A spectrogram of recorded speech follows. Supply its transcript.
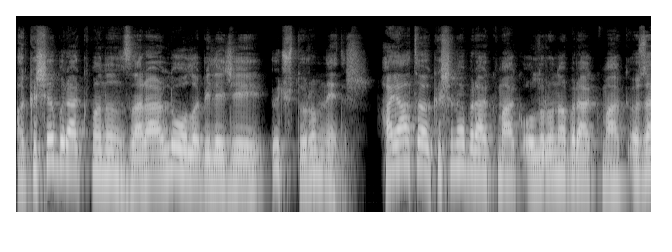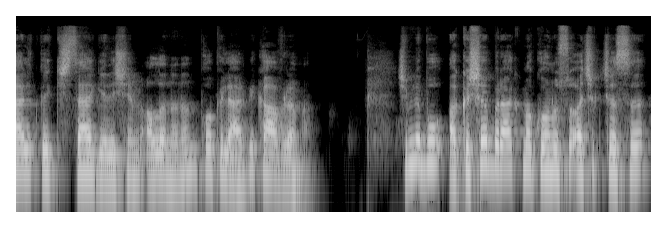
Akışa bırakmanın zararlı olabileceği 3 durum nedir? Hayatı akışına bırakmak, oluruna bırakmak özellikle kişisel gelişim alanının popüler bir kavramı. Şimdi bu akışa bırakma konusu açıkçası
